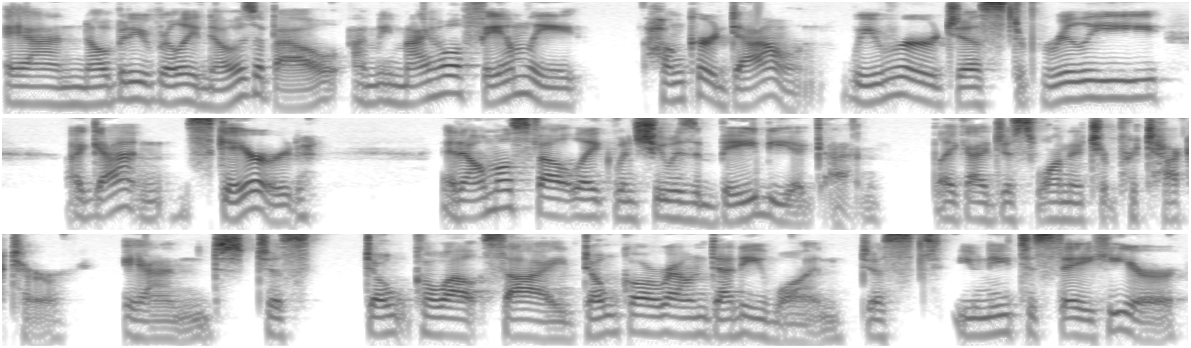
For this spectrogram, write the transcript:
and nobody really knows about. I mean, my whole family hunkered down. We were just really, again, scared. It almost felt like when she was a baby again, like I just wanted to protect her and just don't go outside, don't go around anyone, just you need to stay here.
